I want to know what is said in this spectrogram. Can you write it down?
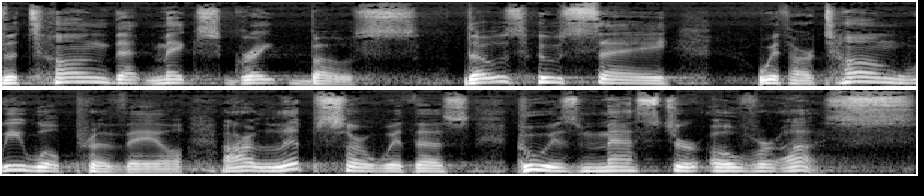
the tongue that makes great boasts. Those who say, with our tongue we will prevail, our lips are with us, who is master over us.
